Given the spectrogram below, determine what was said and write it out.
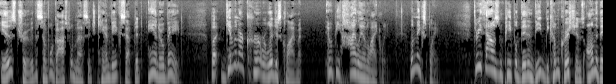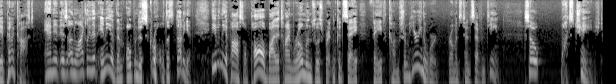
is true the simple gospel message can be accepted and obeyed. But given our current religious climate, it would be highly unlikely. Let me explain. 3,000 people did indeed become Christians on the day of Pentecost, and it is unlikely that any of them opened a scroll to study it. Even the apostle Paul by the time Romans was written could say faith comes from hearing the word, Romans 10:17. So, what's changed?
